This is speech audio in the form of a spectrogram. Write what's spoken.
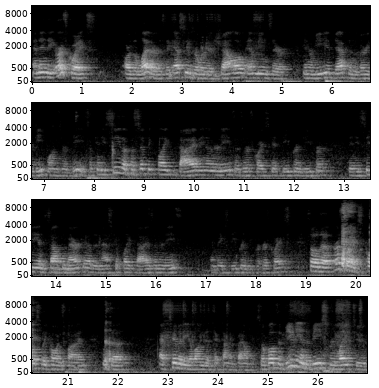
And then the earthquakes are the letters. The S's are where they're shallow, M means they're intermediate depth, and the very deep ones are D. So can you see the Pacific plate diving underneath as earthquakes get deeper and deeper? Can you see in South America the Nazca plate dives underneath and makes deeper and deeper earthquakes? So the earthquakes closely coincide with the activity along the tectonic boundary. So both the beauty and the beast relate to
